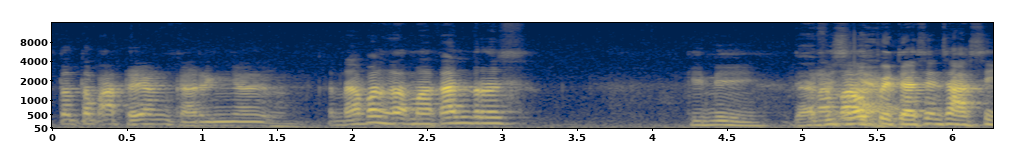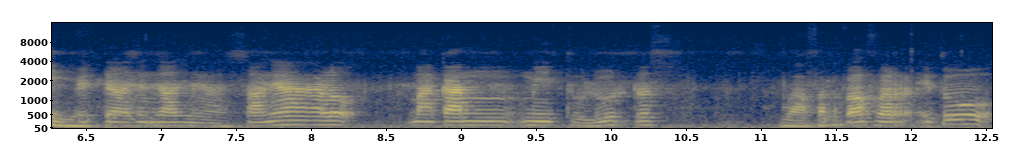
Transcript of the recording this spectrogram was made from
tetap ada yang garingnya gitu Kenapa nggak makan terus gini? Kenapa Oh ya? beda sensasi. beda sensasinya soalnya kalau makan mie dulu terus Wafer. buffer itu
